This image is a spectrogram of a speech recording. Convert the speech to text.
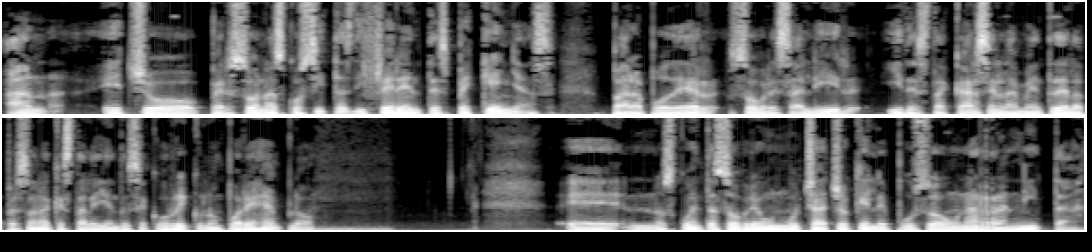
han hecho personas cositas diferentes, pequeñas, para poder sobresalir y destacarse en la mente de la persona que está leyendo ese currículum. Por ejemplo, eh, nos cuenta sobre un muchacho que le puso una ranita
